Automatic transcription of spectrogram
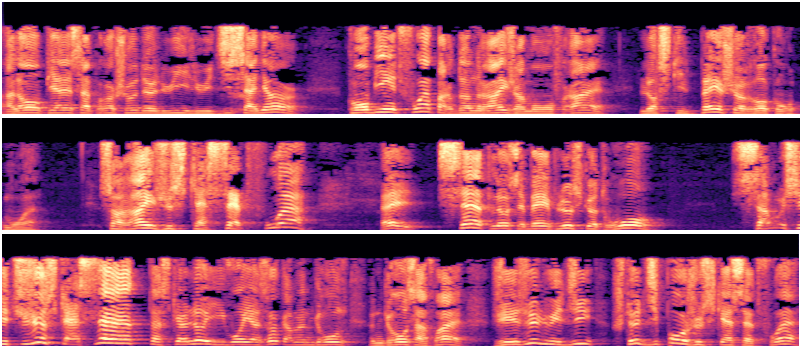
Alors Pierre s'approcha de lui et lui dit, Seigneur, Combien de fois pardonnerai-je à mon frère lorsqu'il péchera contre moi? Serai-je jusqu'à sept fois? Hey, sept, là, c'est bien plus que trois. C'est jusqu'à sept, parce que là, il voyait ça comme une grosse, une grosse affaire. Jésus lui dit, je te dis pas jusqu'à sept fois,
